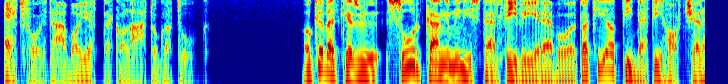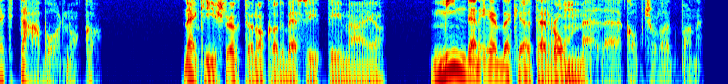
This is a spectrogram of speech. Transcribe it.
Egyfolytában jöttek a látogatók. A következő Szurkang miniszter fivére volt, aki a tibeti hadsereg tábornoka. Neki is rögtön akad beszéd témája. Minden érdekelte Rommellel kapcsolatban.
